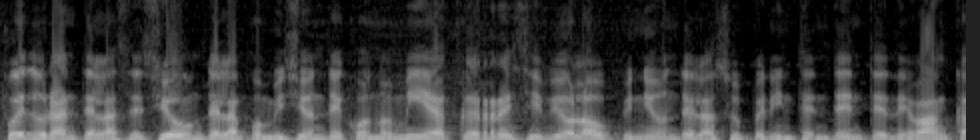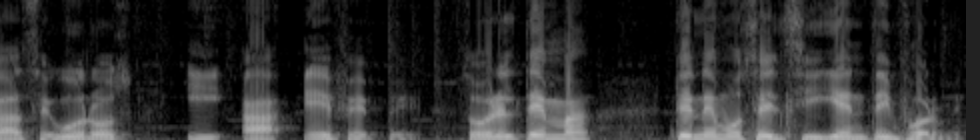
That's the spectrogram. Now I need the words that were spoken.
Fue durante la sesión de la Comisión de Economía que recibió la opinión de la Superintendente de Banca, Seguros y AFP. Sobre el tema tenemos el siguiente informe.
